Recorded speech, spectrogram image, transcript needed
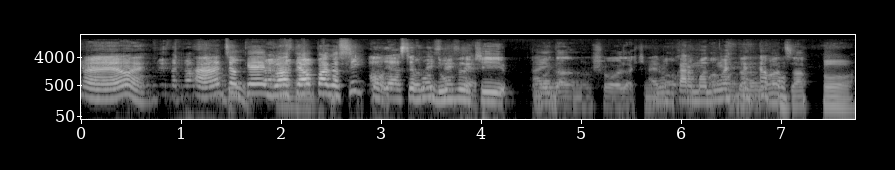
É, ué. Ah, não sei o que. Glacial paga 5 Aliás, teve uma dúvida que... Aí- Mandaram, deixa eu olhar aqui. Aí o Mandaram- cara manda um no WhatsApp. Pô,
